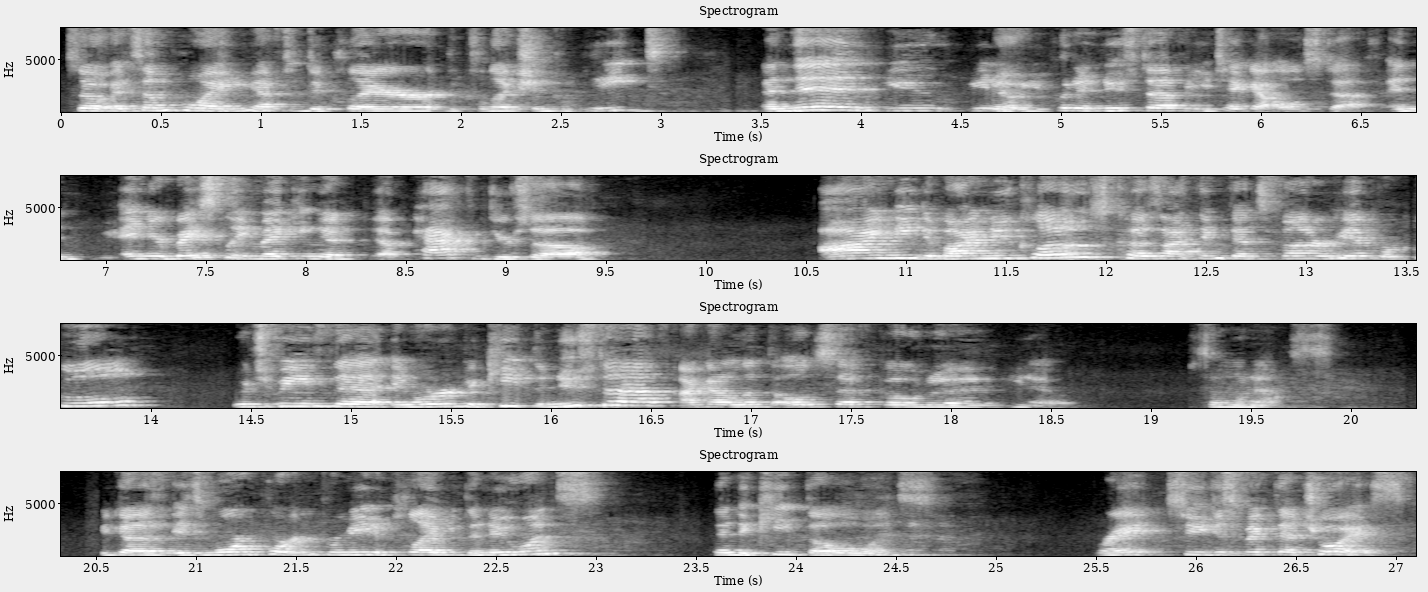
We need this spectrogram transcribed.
So at some point, you have to declare the collection complete, and then you you know you put in new stuff and you take out old stuff, and and you're basically making a, a pact with yourself. I need to buy new clothes because I think that's fun or hip or cool, which means that in order to keep the new stuff, I got to let the old stuff go to you know someone else because it's more important for me to play with the new ones than to keep the old ones. Right? So you just make that choice.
